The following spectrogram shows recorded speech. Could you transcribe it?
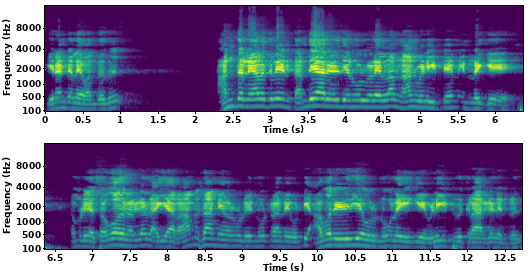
இரண்டில் வந்தது. அந்த நேரத்திலே என் தந்தையார் எழுதிய நூல்களை எல்லாம் நான் வெளியிட்டேன். இன்றைக்கு நம்முடைய சகோதரர்கள் ஐயா ராமசாமி அவர்களுடைய நூற்றாண்டை ஒட்டி அவர் எழுதிய ஒரு நூலை இங்கே வெளியிட்டிருக்கிறார்கள் என்றது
